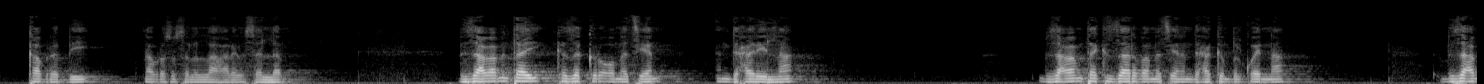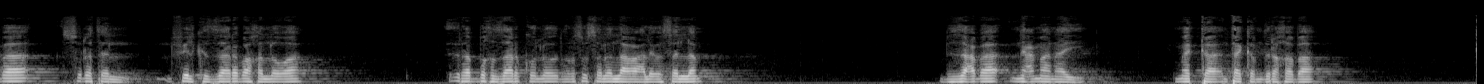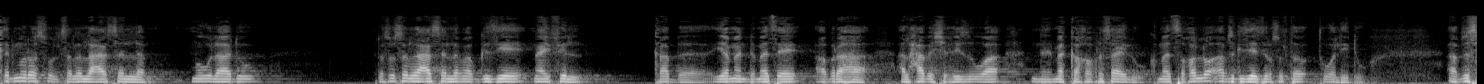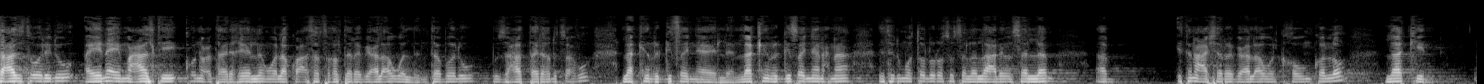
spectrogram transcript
ካብ ረቢ ናብ ረሱል ሰለላሁ ዓለይሂ ወሰለም ብዛዕባ ምንታይ ከዘክርኦ መጽየን እንድሕር ኢልና ብዛዕባ ምንታይ ክዛረባ መጽየን እንድሕር ክንብል ኮይንና ብዛዕባ ሱረተል ፊል ክዛረባ ከለዋ ረቢ ክዛረብ ከሎ ንረሱል ሰለላሁ ዓለይሂ ወሰለም ብዛዕባ ንዕማ ናይ መካ እንታይ ከም ዝረኸባ ቅድሚ ረሱል ሰለላሁ ዓለይሂ ወሰለም ምውላዱ፣ ረሱል ሰለላሁ ዓለይሂ ወሰለም ኣብ ግዜ ናይ ፊል ካብ የመን ድመጸ ኣብርሃ ኣልሓበሺ ሒዝዋ ንመካ ከፍርሳ ኢሉ ክመጽእ ከሎ ኣብዚ ግዜ እዚ ረሱል ተወሊዱ። ኣብዚ ሰዓት እዚ ተወሊዱ ኣየናይ መዓልቲ ቅኑዕ ታሪኽ የለን ወላ እኳ ዓሰርተ ክልተ ረቢዕ ኣልኣወል እንተበሉ ብዙሓት ታሪኽ ድጽሕፉ ላኪን ርግጸኛ የለን ላኪን ርግጸኛ ንሕና እቲ ድሞተሉ ረሱል ሰለላሁ ዓለይሂ ወሰለም ኣብ እቲ ንዓሸር ረቢዕ ኣልኣወል ክኸውን ከሎ ላኪን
